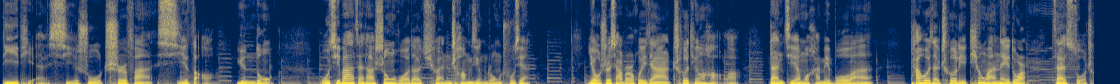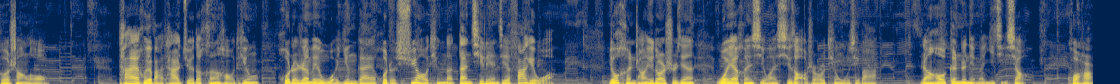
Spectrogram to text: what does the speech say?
地铁、洗漱、吃饭、洗澡、运动，五七八在他生活的全场景中出现。有时下班回家，车停好了，但节目还没播完，他会在车里听完那段，再锁车上楼。他还会把他觉得很好听，或者认为我应该或者需要听的单期链接发给我。有很长一段时间，我也很喜欢洗澡的时候听五七八，然后跟着你们一起笑。（括号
